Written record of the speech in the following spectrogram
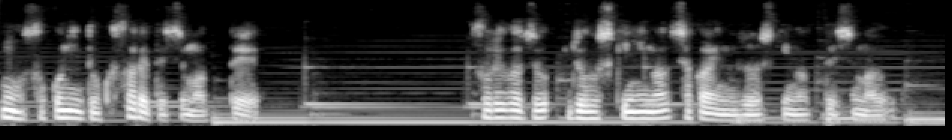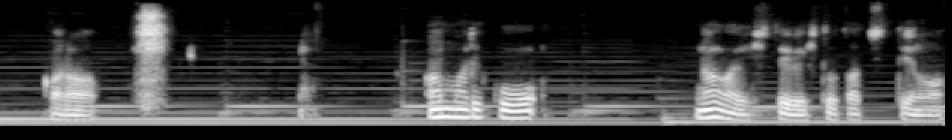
もうそこに毒されてしまって、それが常識にな、社会の常識になってしまうから、あんまりこう、長居してる人たちっていうのは、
